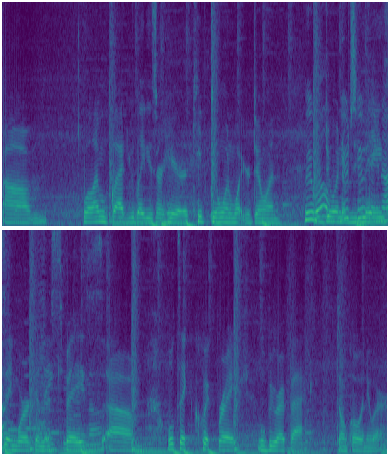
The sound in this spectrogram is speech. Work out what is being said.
Um, Well, I'm glad you ladies are here. Keep doing what you're doing. We will. You're doing You too, amazing Dana. work in this Thank you, space. um, we'll take a quick break. We'll be right back. Don't go anywhere.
